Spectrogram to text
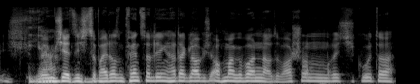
Ich will Ja. mich jetzt nicht zu weit aus dem Fenster legen. Hat er glaube ich auch mal gewonnen. Also war schon ein richtig guter.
